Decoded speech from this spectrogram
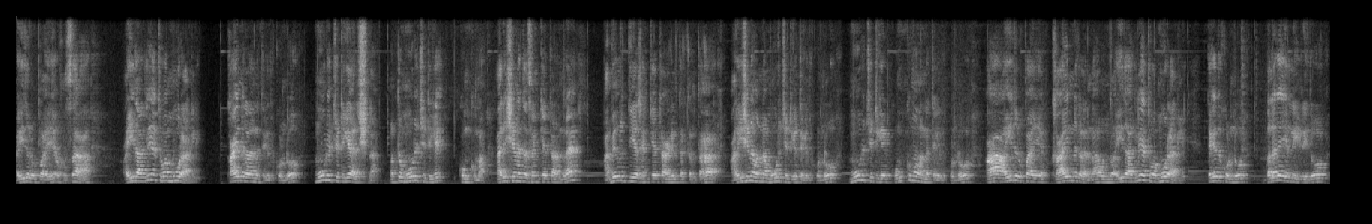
ಐದು ರೂಪಾಯಿಯ ಹೊಸ ಐದಾಗಲಿ ಅಥವಾ ಮೂರಾಗಲಿ ಕಾಯಿನ್ಗಳನ್ನು ತೆಗೆದುಕೊಂಡು ಮೂರು ಚಿಟಿಗೆ ಅರಿಶಿನ ಮತ್ತು ಮೂರು ಚಿಟಿಗೆ ಕುಂಕುಮ. ಅರಿಶಿಣದ ಸಂಕೇತ ಅಂದರೆ ಅಭಿವೃದ್ಧಿಯ ಸಂಕೇತ ಆಗಿರ್ತಕ್ಕಂತಹ ಅರಿಶಿಣವನ್ನು ಮೂರು ಚಿಟಿಗೆ ತೆಗೆದುಕೊಂಡು, ಮೂರು ಚಿಟಿಗೆ ಕುಂಕುಮವನ್ನು ತೆಗೆದುಕೊಂಡು, ಆ ಐದು ರೂಪಾಯಿಯ ಕಾಯಿನ್ಗಳನ್ನು ಒಂದು ಐದಾಗಲಿ ಅಥವಾ ಮೂರಾಗಲಿ ತೆಗೆದುಕೊಂಡು ಬಲಗೈಯಲ್ಲಿ ಹಿಡಿದು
